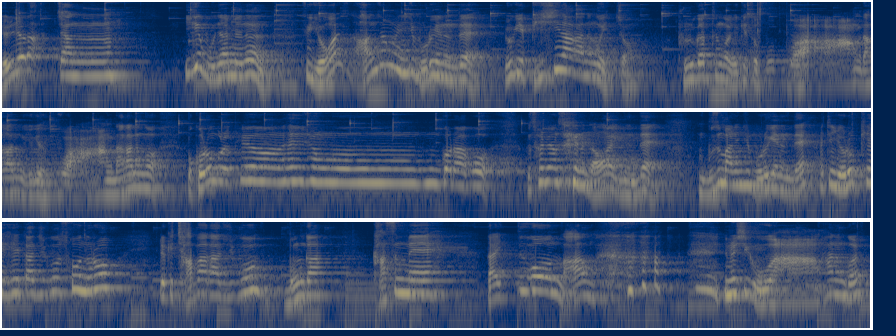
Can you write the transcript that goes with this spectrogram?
열려라 짠. 이게 뭐냐면은 지금 영화에서 나온 장면인지 모르겠는데 여기에 빛이 나가는 거 있죠. 불 같은 거 여기서 뭐꽝 나가는 거 여기서 꽝 나가는 거 뭐 그런 걸 표현해 준 거라고 그 설명서에는 나와 있는데 무슨 말인지 모르겠는데 하여튼 이렇게 해가지고 손으로 이렇게 잡아가지고 뭔가 가슴에 나의 뜨거운 마음 이런 식으로 우왕 하는 걸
